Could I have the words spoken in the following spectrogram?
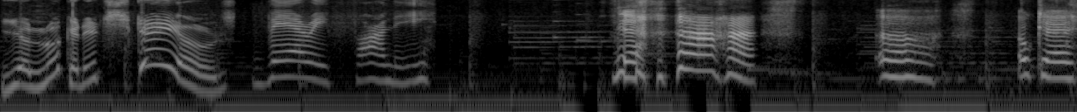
you look at its scales. Very funny. Yeah. uh, okay,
